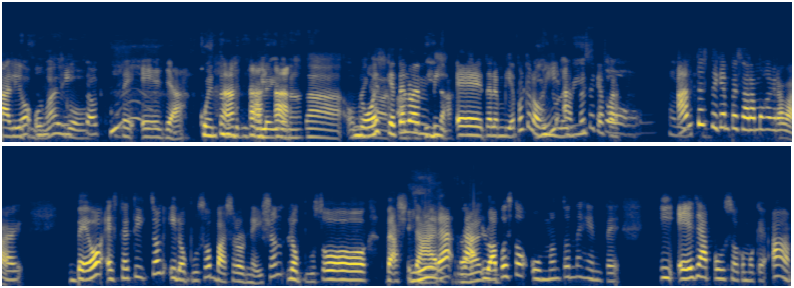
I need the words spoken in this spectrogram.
salió un algo? TikTok de ella. Cuéntame porque no leído nada. Oh No es que te lo envié, ardida. te lo envié porque lo Ay, vi no lo he antes de que fuera. No Antes visto. de que empezáramos a grabar, veo este TikTok y lo puso Bachelor Nation, lo puso Bash Eh, Dara, o sea, lo ha puesto un montón de gente y ella puso como que, ah,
